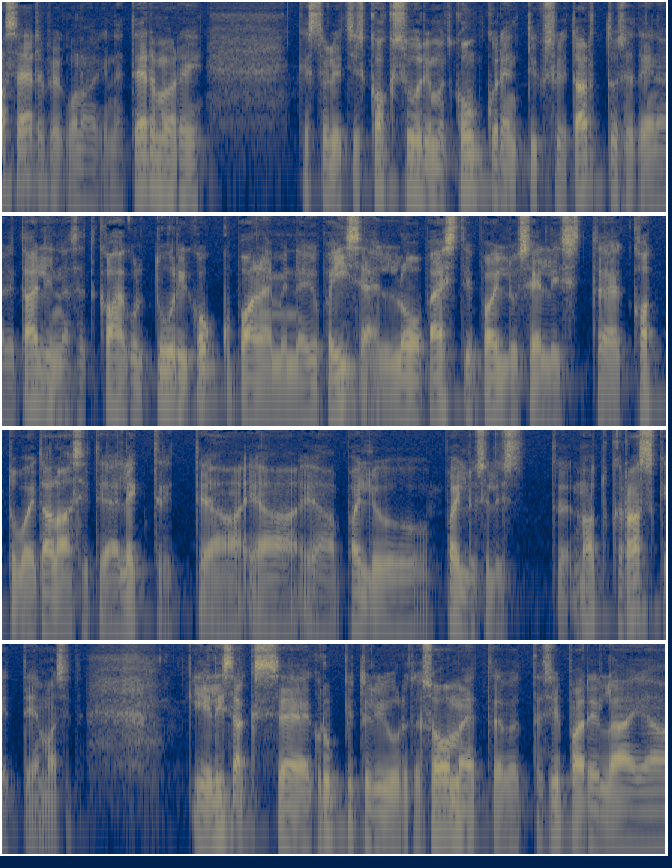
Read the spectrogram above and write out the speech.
Aser ja kunagine Termori äh, kes olid siis kaks suurimat konkurenti, üks oli Tartus ja teine oli Tallinnas, et kahe kultuuri kokkupanemine juba ise loob hästi palju sellist äh, kattuvaid alasid ja elektrit ja, ja, ja palju, palju sellist natuke raskeid teemasid. ja lisaks gruppi tuli juurde Soome ettevõte Siparila ja,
